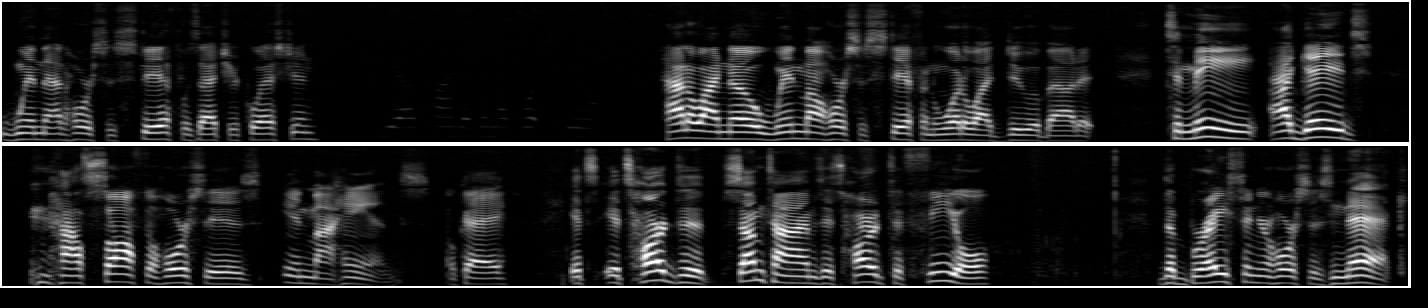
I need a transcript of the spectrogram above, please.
when that horse is stiff? Was that your question? Yeah, kind of, and like what to do. How do I know when my horse is stiff and what do I do about it? To me, I gauge how soft a horse is in my hands, okay? It's, it's hard to, sometimes it's hard to feel the brace in your horse's neck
